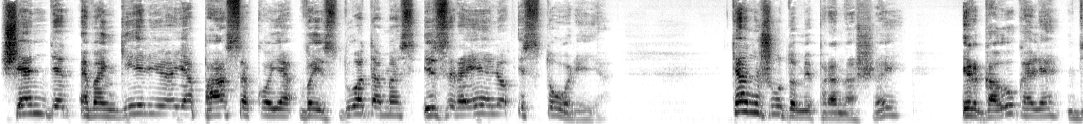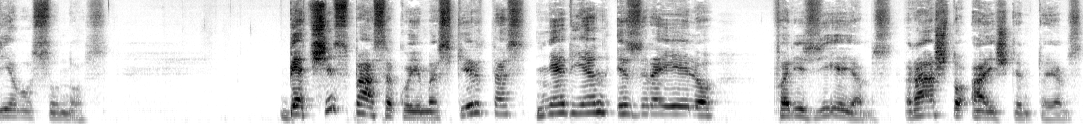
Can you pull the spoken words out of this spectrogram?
šiandien Evangelijoje pasakoja vaizduodamas Izraelio istoriją. Ten žudomi pranašai ir galų gale Dievo sūnus. Bet šis pasakojimas skirtas ne vien Izraelio fariziejams, rašto aiškintojams,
